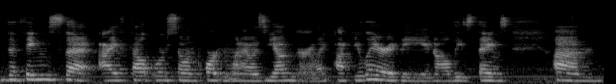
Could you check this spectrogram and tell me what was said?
the things that I felt were so important when I was younger, like popularity and all these things. Um,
